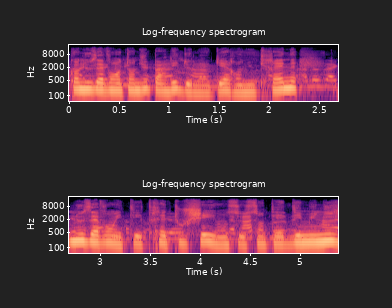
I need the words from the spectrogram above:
Quand nous avons entendu parler de la guerre en Ukraine, nous avons été très touchés, on se sentait démunis.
